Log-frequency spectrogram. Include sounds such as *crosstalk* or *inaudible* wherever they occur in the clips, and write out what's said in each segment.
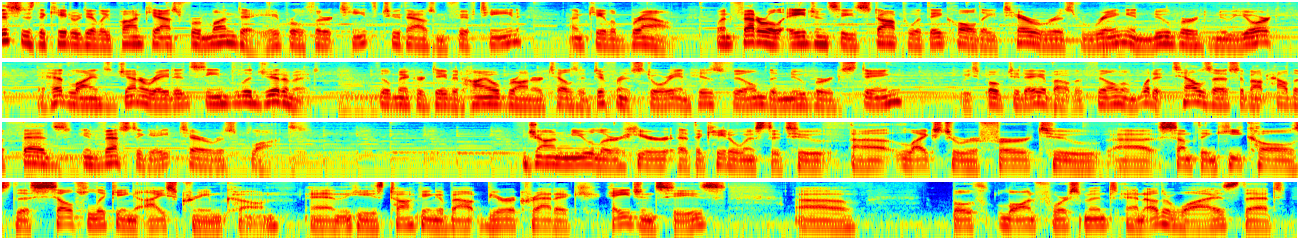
This is the Cato Daily Podcast for Monday, April 13th, 2015. I'm Caleb Brown. When federal agencies stopped what they called a terrorist ring in Newburgh, New York, the headlines generated seemed legitimate. Filmmaker David Heilbroner tells a different story in his film, The Newburgh Sting. We spoke today about the film and what it tells us about how the feds investigate terrorist plots. John Mueller here at the Cato Institute uh, likes to refer to uh, something he calls the self licking ice cream cone. And he's talking about bureaucratic agencies, uh, both law enforcement and otherwise, that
